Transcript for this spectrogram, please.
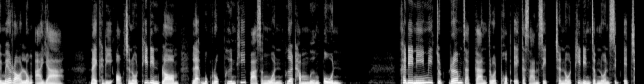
ยไม่รอลงอาญา ในคดีออกโฉนดที่ดินปลอม และบุกรุกพื้นที่ป่าสงวนเพื่อทำเหมืองปูน คดีนี้มีจุดเริ่มจากการตรวจพบเอกสารสิทธิ์โฉนดที่ดินจำนวน 11 ฉ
